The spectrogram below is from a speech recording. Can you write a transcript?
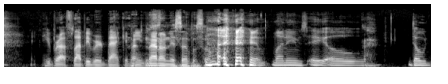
he brought Flappy Bird back and he Not, just, not on this episode. My name's Ao. Don't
